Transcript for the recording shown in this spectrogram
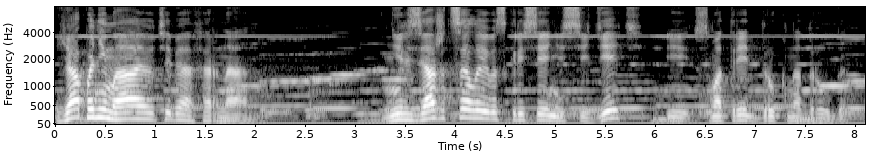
Я понимаю тебя, Фернан. Нельзя же целое воскресенье сидеть и смотреть друг на друга.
